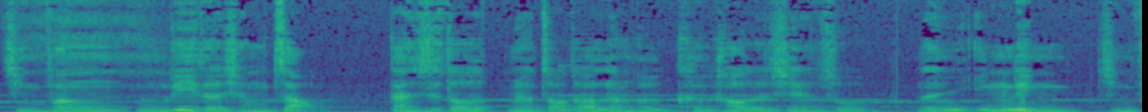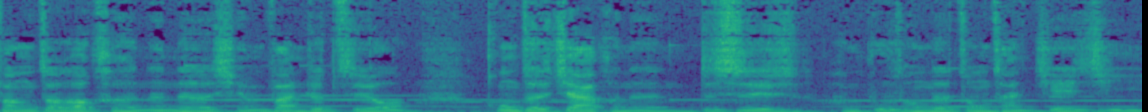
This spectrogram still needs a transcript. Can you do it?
警方努力的想找，但是都没有找到任何可靠的线索，能引领警方找到可能的嫌犯，就只有宫泽家可能只是很普通的中产阶级。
